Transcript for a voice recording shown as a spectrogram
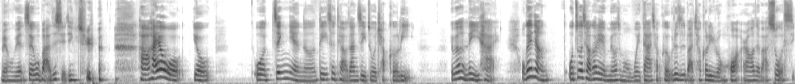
美容院，所以我把它写进去。好，还有我有我今年呢第一次挑战自己做巧克力，有没有很厉害？我跟你讲。我做巧克力也没有什么伟大巧克力，我就只是把巧克力融化，然后再把它塑形，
